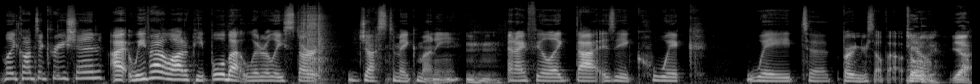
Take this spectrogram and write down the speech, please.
like content creation. I, we've had a lot of people that literally start just to make money, Mm-hmm. and I feel like that is a quick way to burn yourself out. you know? Totally. Yeah.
